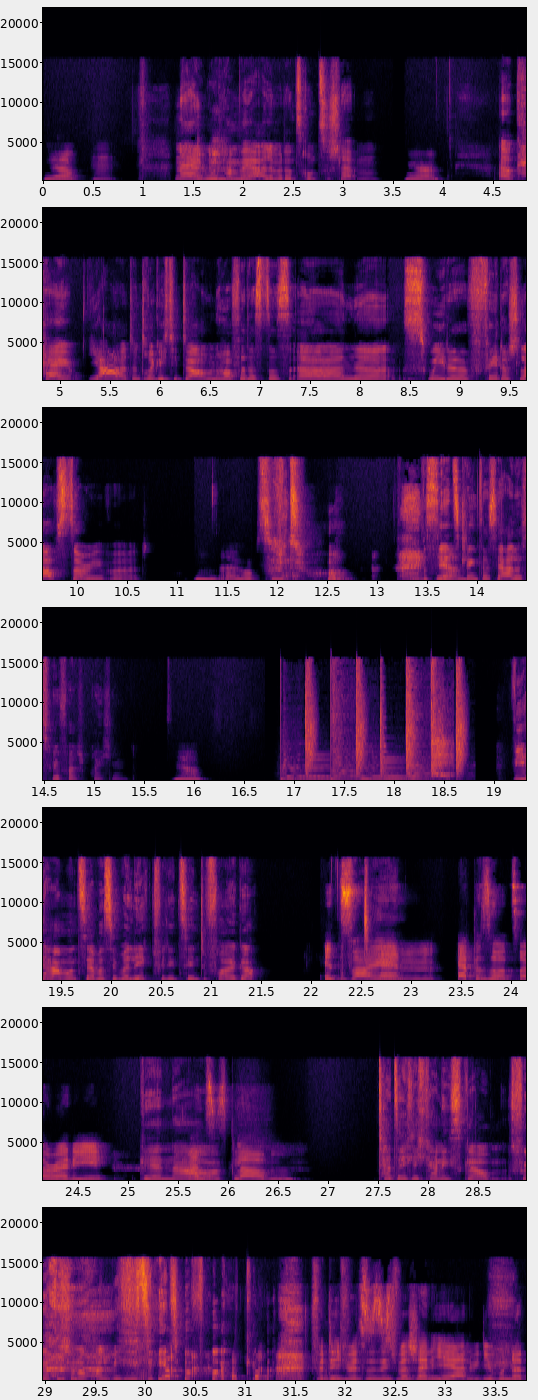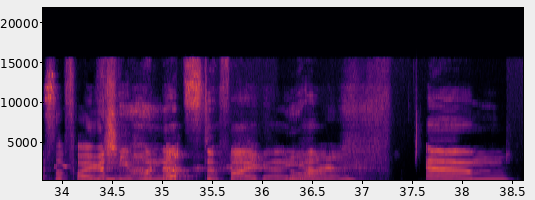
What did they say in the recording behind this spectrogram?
ja, Hm. Naja, gut, haben wir ja alle mit uns rumzuschleppen. ja. Okay, ja, dann drücke ich die Daumen und hoffe, dass das äh, eine sweete Fetish Love Story wird. I hope so too. Bis Ja. jetzt klingt das ja alles vielversprechend. Ja. Wir haben uns ja was überlegt für die zehnte Folge. It's Weil- 10 episodes already. Kannst du Genau. es glauben? Tatsächlich kann ich es glauben. Es fühlt sich schon auch an wie die zehnte Folge. Für dich fühlt es sich wahrscheinlich eher an wie die hundertste Folge. Wie die hundertste Folge. Oh ja. man. Ähm,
